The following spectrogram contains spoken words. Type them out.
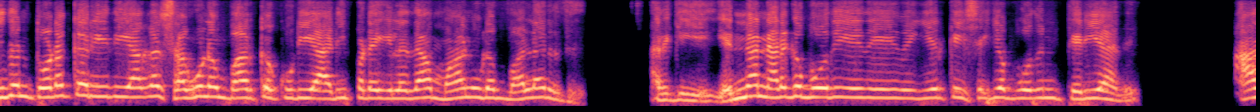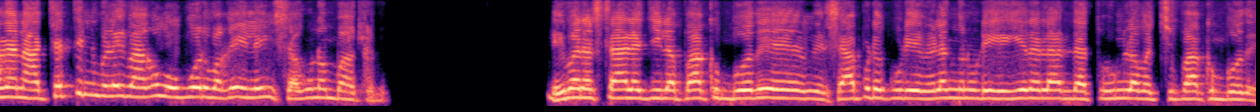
இதன் தொடக்க ரீதியாக சகுனம் பார்க்கக்கூடிய அடிப்படையில தான் மானுடம் வளருது. அதுக்கு என்ன நடக்க போகுது இது இயற்கை செய்ய போகுதுன்னு தெரியாது. அதன் அச்சத்தின் விளைவாக ஒவ்வொரு வகையிலையும் சகுனம் பார்க்குது. லிவர் அஸ்ட்ராலஜியில பார்க்கும்போது சாப்பிடக்கூடிய விலங்கினுடைய ஈரலை அந்த தூண்ல வச்சு பார்க்கும்போது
